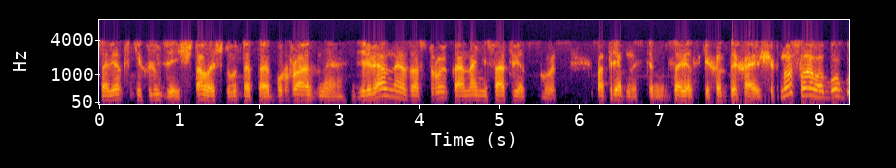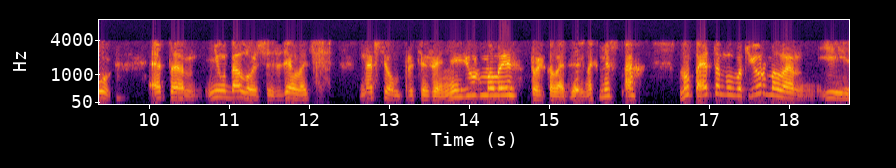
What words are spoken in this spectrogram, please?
советских людей. Считалось, что вот эта буржуазная деревянная застройка, она не соответствует потребностям советских отдыхающих. Но, слава богу, это не удалось сделать на всем протяжении Юрмалы, только в отдельных местах. Ну, поэтому вот Юрмала и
